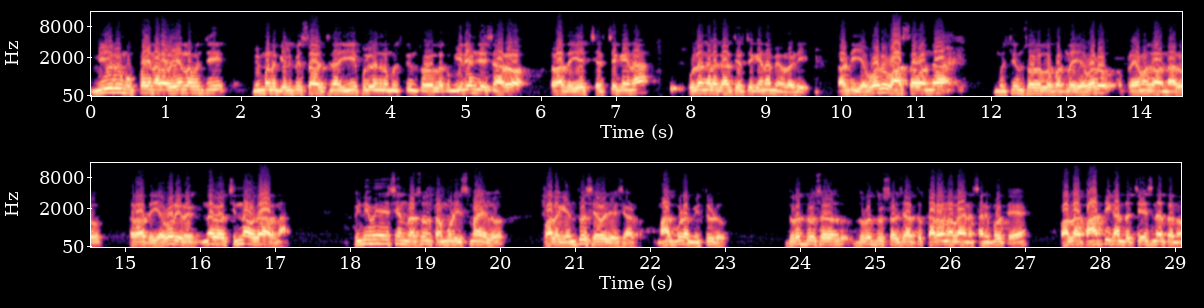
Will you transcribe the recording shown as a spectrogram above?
మీరు ముప్పై నలభై ఏళ్ళ నుంచి మిమ్మల్ని గెలిపిస్తా వచ్చిన ఈ పులివెందుల ముస్లిం సోదరులకు మీరేం చేసినారో తర్వాత ఏ చర్చకైనా పులంగలకారు చర్చకైనా మేము రెడీ. కాబట్టి ఎవరు వాస్తవంగా ముస్లిం సోదరుల పట్ల ఎవరు ప్రేమగా ఉన్నారు తర్వాత ఎవరు ఈ చిన్న ఉదాహరణ. పిండిమేషన్ రసూల్ తమ్ముడు ఇస్మాయిల్ వాళ్ళకి ఎంతో సేవ చేశాడు. మాకు కూడా మిత్రుడు. దురదృష్ట దురదృష్టవశాత్తు కరోనాలో ఆయన చనిపోతే వాళ్ళ పార్టీకి అంత చేసిన అతను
